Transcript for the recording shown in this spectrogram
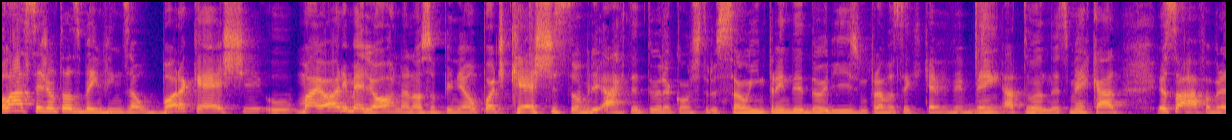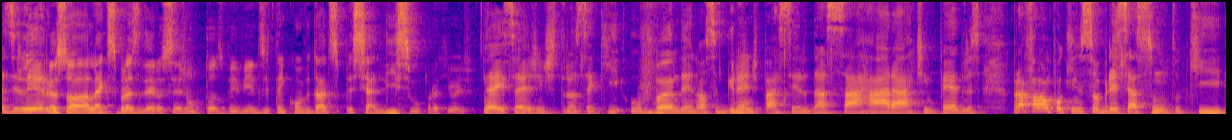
Olá, sejam todos bem-vindos ao BoraCast, o maior e melhor, na nossa opinião, podcast sobre arquitetura, construção e empreendedorismo, para você que quer viver bem atuando nesse mercado. Eu sou a Rafa Brasileiro. Eu sou Alex Brasileiro, sejam todos bem-vindos e tem convidado especialíssimo por aqui hoje. É isso aí, a gente trouxe aqui o Vander, nosso grande parceiro da Sahara Arte em Pedras, para falar um pouquinho sobre esse assunto que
